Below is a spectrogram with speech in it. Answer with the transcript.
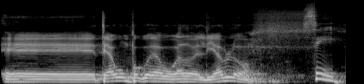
Eh, ¿Te hago un poco de abogado del diablo? Sí,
